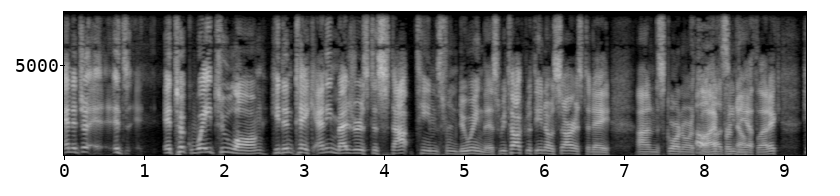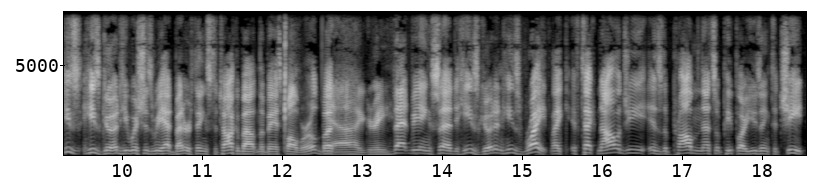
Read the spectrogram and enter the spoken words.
and it just it's it took way too long. He didn't take any measures to stop teams from doing this. We talked with Eno Sarris today on Score North Oh, Live from the Athletic. He's he's good. He wishes we had better things to talk about in the baseball world, but yeah, I agree. that being said, he's good and he's right. Like if technology is the problem, that's what people are using to cheat.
